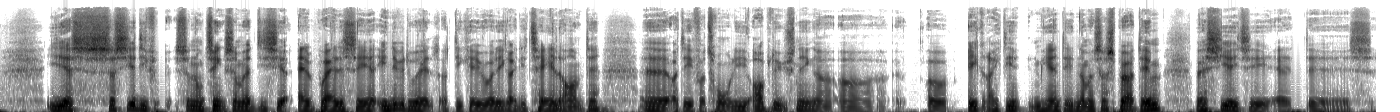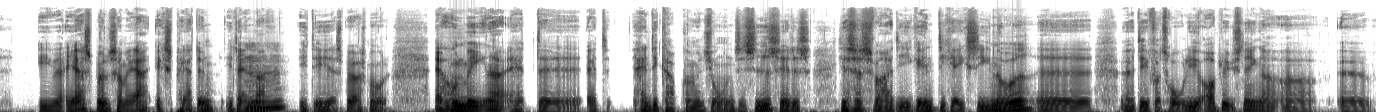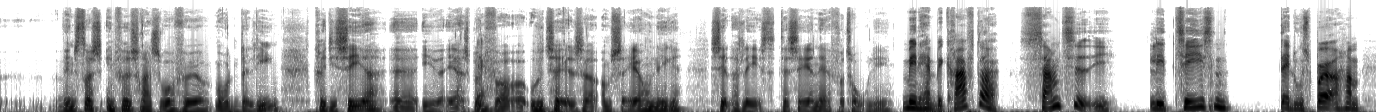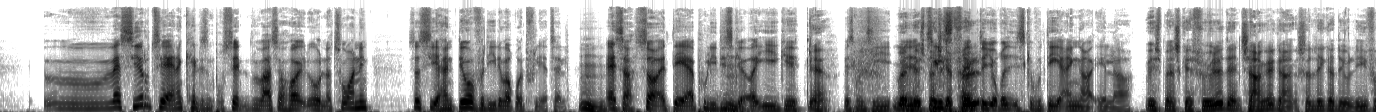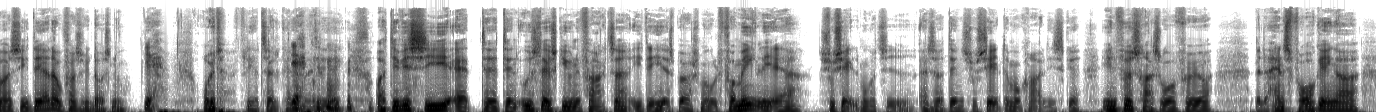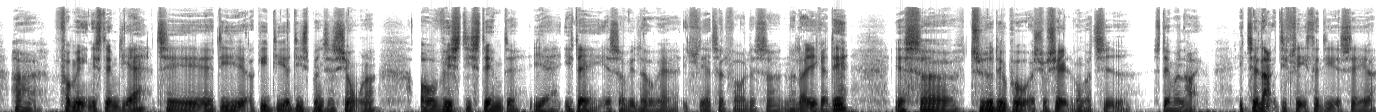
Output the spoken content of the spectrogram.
ja, så siger de sådan nogle ting, som at de siger alle på alle sager individuelt, og de kan jo ikke rigtig tale om det, øh, og det er fortrolige oplysninger, og, og ikke rigtig mere end det. Når man så spørger dem, hvad siger I til, at øh, Eva Eresbøl, som er eksperten i Danmark mm-hmm. i det her spørgsmål, at hun mener, at, øh, at handicapkonventionen til sidesættes, ja, så svarer de igen, de kan ikke sige noget. Øh, øh, det er fortrolige oplysninger, og øh, Venstres indfødsretsordfører Morten Dalin kritiserer øh, Eva Ersbøl ja. for at udtale sig om sager, hun ikke selv har læst, da sagerne er fortrolige. Men han bekræfter samtidig lidt tesen, da du spørger ham, hvad siger du til, at anerkendelsen procenten var så højt under Torning? Så siger han, det var fordi, det var rødt flertal. Mm. Altså, så at det er politiske mm. og ikke, ja. hvad skal man sige, Men hvis man skal følge, juridiske vurderinger. Eller... Hvis man skal følge den tankegang, så ligger det jo lige for at sige, det er der jo for så vidt også nu. Ja. Rødt flertal, kan ja, man det, det ikke? Og det vil sige, at uh, den udslagsgivende faktor i det her spørgsmål formentlig er Socialdemokratiet. Altså den socialdemokratiske indfødsretsordfører, eller hans forgængere, har formentlig stemt ja til uh, de her, at give de her dispensationer, og hvis de stemte ja i dag, ja, så vil der jo være et flertal for det. Så når der ikke er det, ja, så tyder det jo på, at Socialdemokratiet stemmer nej i til langt de fleste af de her sager.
